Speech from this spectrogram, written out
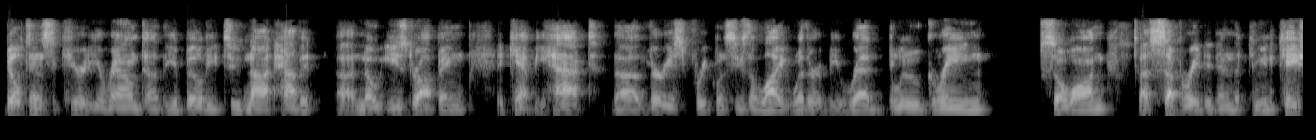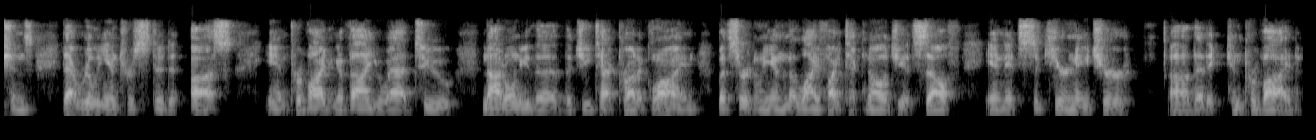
built-in security around uh, the ability to not have it uh, no eavesdropping. It can't be hacked. The various frequencies of light, whether it be red, blue, green, so on, uh, separated in the communications, that really interested us in providing a value add to not only the, the Getac product line, but certainly in the Li-Fi technology itself in its secure nature uh, that it can provide.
